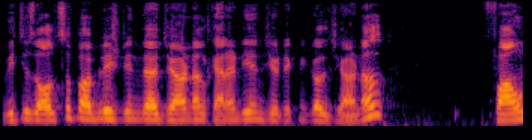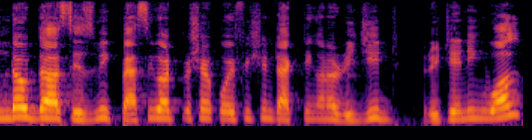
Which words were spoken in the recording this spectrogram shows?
which is also published in the journal Canadian Geotechnical Journal found out the seismic passive earth pressure coefficient acting on a rigid retaining wall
